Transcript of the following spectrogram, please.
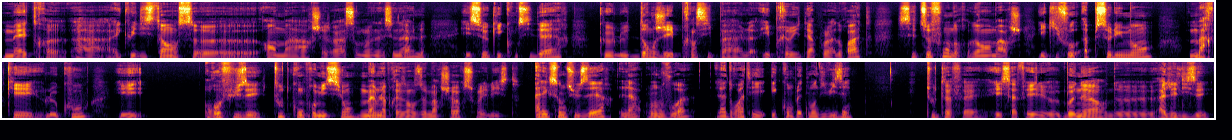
mettre à équidistance euh, En Marche et le Rassemblement national, et ceux qui considèrent que le danger principal et prioritaire pour la droite, c'est de se fondre dans En Marche, et qu'il faut absolument marquer le coup et refuser toute compromission, même la présence de marcheurs sur les listes. Alexandre Sulzer, là, on le voit, la droite est, est complètement divisée. Tout à fait, et ça fait le bonheur de, à l'Élysée,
